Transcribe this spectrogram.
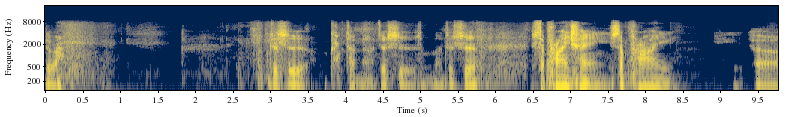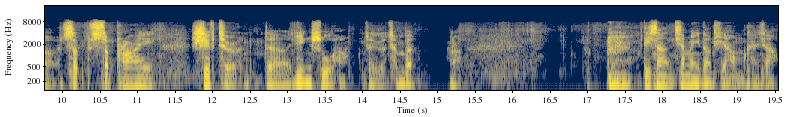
对吧？这是 Cotton 呢？这是什么呢？这是 supply chain supply 呃 supply shifter 的因素哈，这个成本啊。第三，下面一道题哈，我们看一下，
